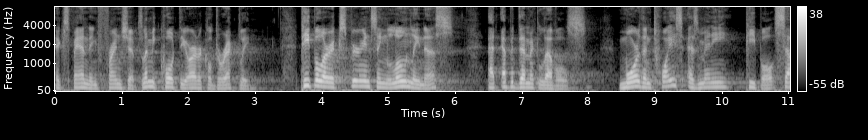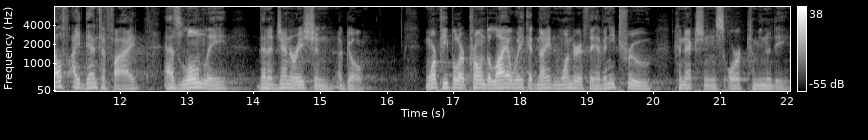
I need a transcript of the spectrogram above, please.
expanding friendships. Let me quote the article directly. People are experiencing loneliness at epidemic levels. More than twice as many people self identify as lonely than a generation ago. More people are prone to lie awake at night and wonder if they have any true connections or community.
